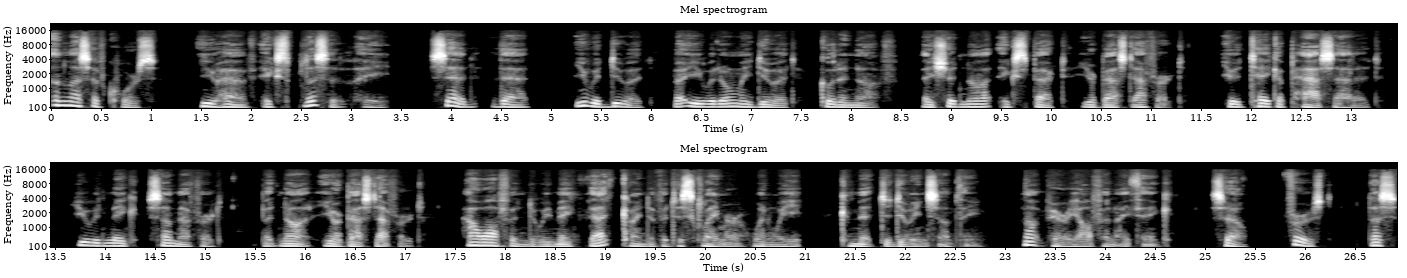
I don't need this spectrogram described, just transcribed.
unless, of course, you have explicitly said that you would do it, but you would only do it good enough. They should not expect your best effort. You would take a pass at it. You would make some effort, but not your best effort. How often do we make that kind of a disclaimer when we commit to doing something? Not very often, I think. So, first, let's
